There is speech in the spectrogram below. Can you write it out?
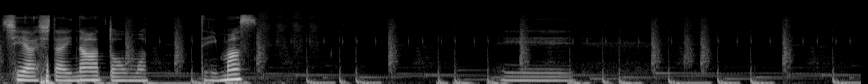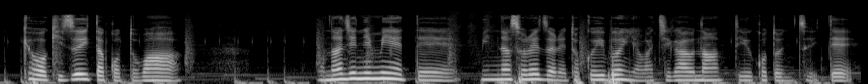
シェアしたいなと思っています。えー、今日気づいたことは同じに見えてみんなそれぞれ得意分野は違うなっていうことについて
